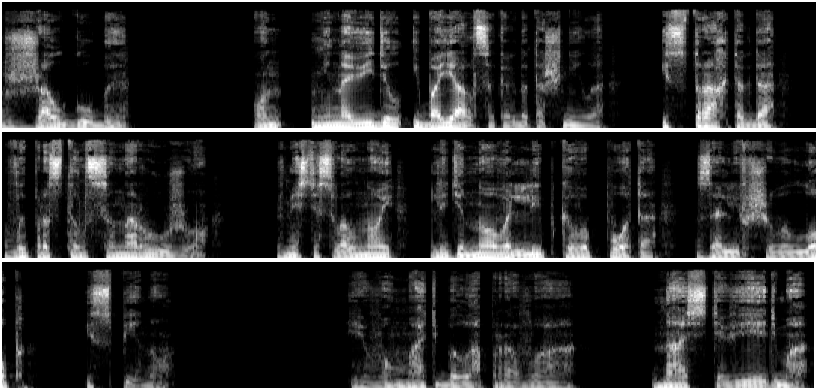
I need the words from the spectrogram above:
сжал губы. Он ненавидел и боялся, когда тошнило, и страх тогда выпростался наружу, вместе с волной ледяного липкого пота, залившего лоб и спину. Его мать была права. Настя — ведьма.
